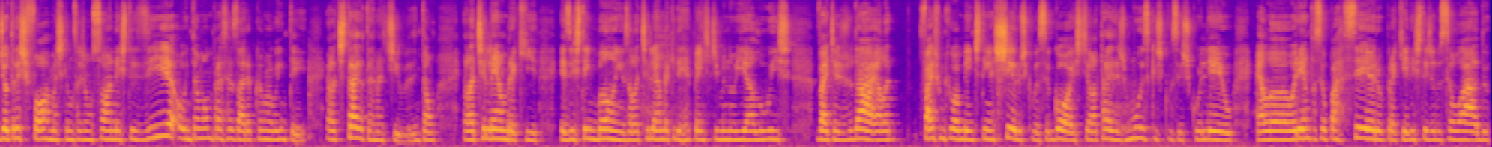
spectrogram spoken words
de outras formas que não sejam só anestesia ou então vamos para cesárea porque eu não aguentei. Ela te traz alternativas. Então, ela te lembra que existem banhos, ela te lembra que de repente diminuir a luz vai te ajudar, ela faz com que o ambiente tenha cheiros que você goste, ela traz as músicas que você escolheu, ela orienta seu parceiro para que ele esteja do seu lado,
